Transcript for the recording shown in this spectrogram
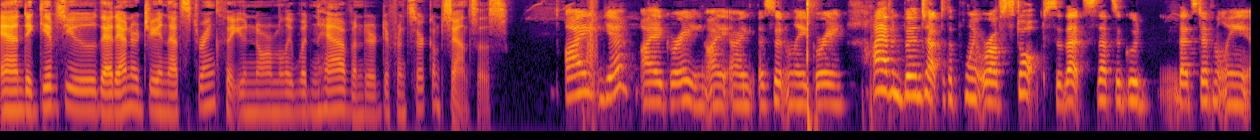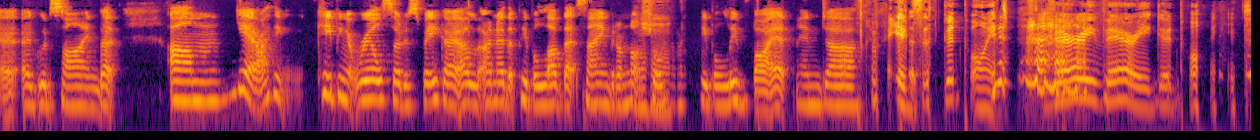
And it gives you that energy and that strength that you normally wouldn't have under different circumstances. I yeah, I agree. I, I, certainly agree. I haven't burnt out to the point where I've stopped, so that's that's a good that's definitely a, a good sign. But um, yeah, I think keeping it real, so to speak. I, I, know that people love that saying, but I'm not sure mm-hmm. how many people live by it. And uh, it's a good point. very, very good point.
